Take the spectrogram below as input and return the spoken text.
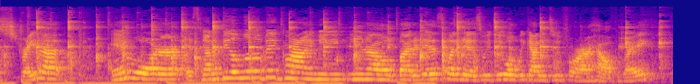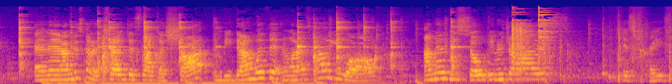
straight up in water. It's gonna be a little bit grimy, you know, but it is what it is. We do what we gotta do for our health, right? And then I'm just gonna chug this like a shot and be done with it. And when I tell you all, I'm gonna be so energized. It's crazy.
